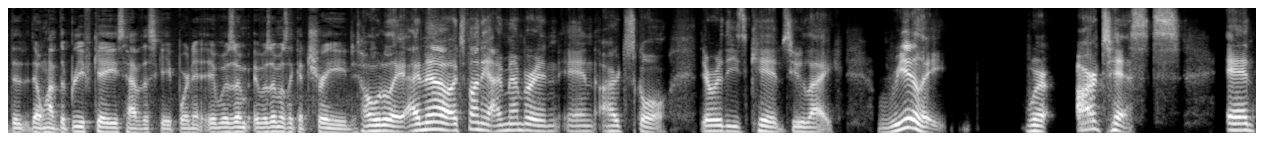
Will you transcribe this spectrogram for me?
The, don't have the briefcase, have the skateboard. It, it was um, it was almost like a trade. Totally, I know. It's funny. I remember in in art school there were these kids who like really were artists, and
